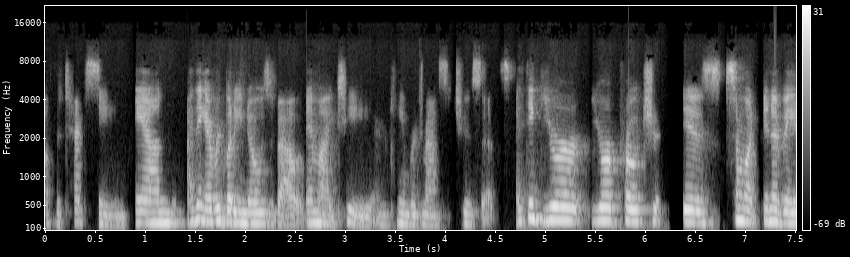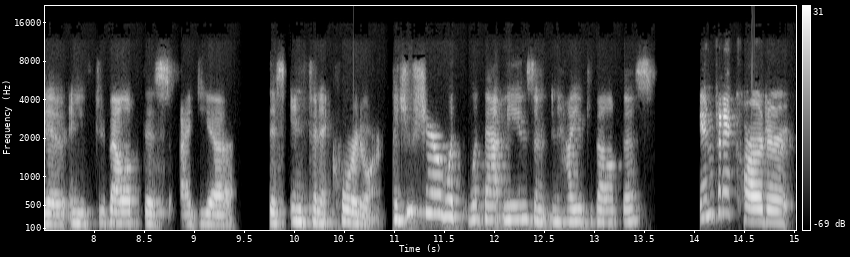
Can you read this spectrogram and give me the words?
of the tech scene. And I think everybody knows about MIT and Cambridge, Massachusetts. I think your your approach is somewhat innovative and you've developed this idea this infinite corridor. Could you share what, what that means and, and how you've developed this? Infinite corridor,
